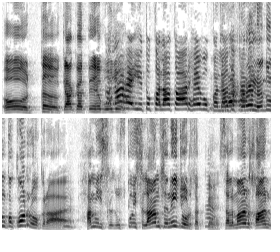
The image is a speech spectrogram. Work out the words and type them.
और त, क्या कहते हैं वो जो है ये तो कलाकार है वो कला कलाकार है तो उनको कौन रोक रहा है हम इस, उसको इस्लाम से नहीं जोड़ सकते हाँ। हैं सलमान खान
